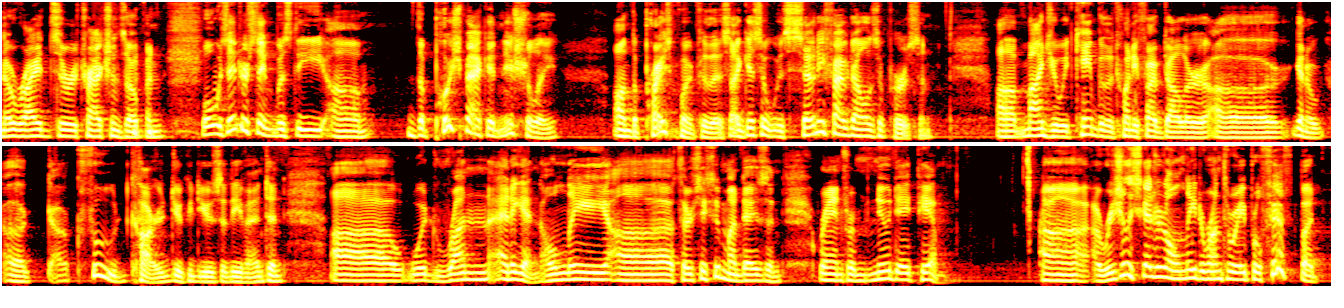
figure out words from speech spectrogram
no rides or attractions open. what was interesting was the um, the pushback initially on the price point for this. I guess it was seventy five dollars a person. Uh, mind you, it came with a twenty-five dollar, uh, you know, uh, food card you could use at the event, and uh, would run. And again, only uh, Thursdays through Mondays, and ran from noon to eight p.m. Uh, originally scheduled only to run through April 5th, but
